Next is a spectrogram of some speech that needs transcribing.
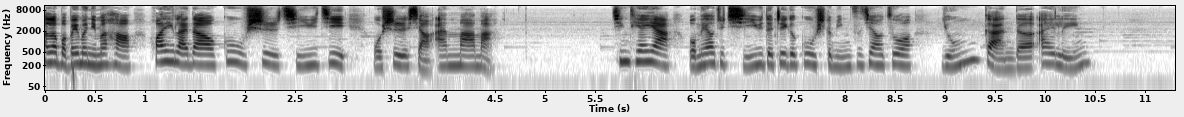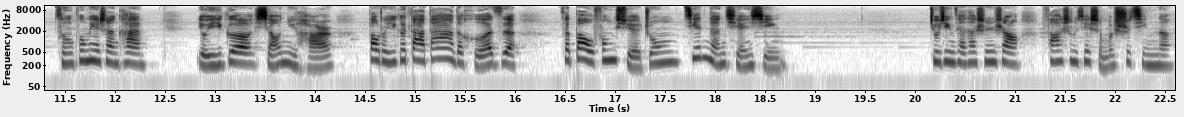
Hello，宝贝们，你们好，欢迎来到《故事奇遇记》，我是小安妈妈。今天呀，我们要去奇遇的这个故事的名字叫做《勇敢的艾琳》。从封面上看，有一个小女孩抱着一个大大的盒子，在暴风雪中艰难前行。究竟在她身上发生了些什么事情呢？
